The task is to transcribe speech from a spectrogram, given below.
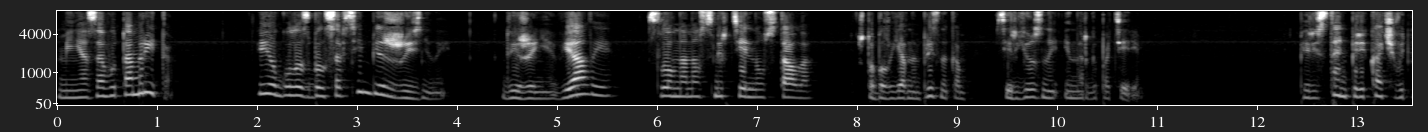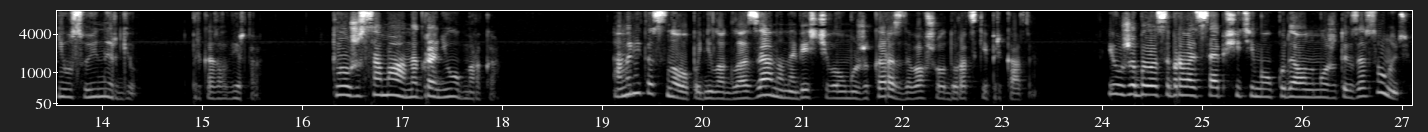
«Меня зовут Амрита». Ее голос был совсем безжизненный. Движения вялые, словно она смертельно устала, что было явным признаком серьезной энергопотери. «Перестань перекачивать в него свою энергию», — приказал Вертер. «Ты уже сама на грани обморока». Амрита снова подняла глаза на навязчивого мужика, раздававшего дурацкие приказы. И уже было собралась сообщить ему, куда он может их засунуть,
